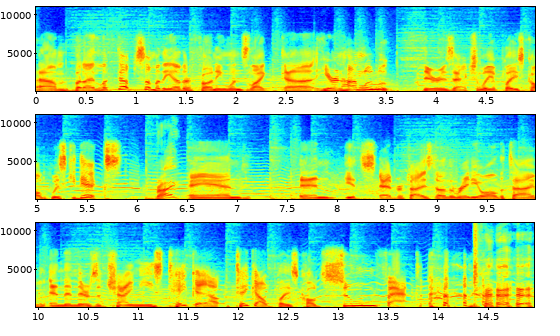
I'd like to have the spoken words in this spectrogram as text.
Um, but I looked up some of the other funny ones, like uh, here in Honolulu, there is actually a place called Whiskey Dick's, right? and and it's advertised on the radio all the time. And then there's a Chinese takeout takeout place called Soon Fat.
